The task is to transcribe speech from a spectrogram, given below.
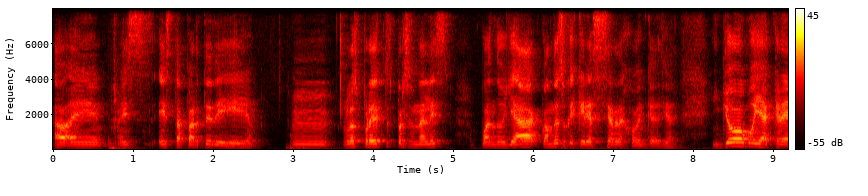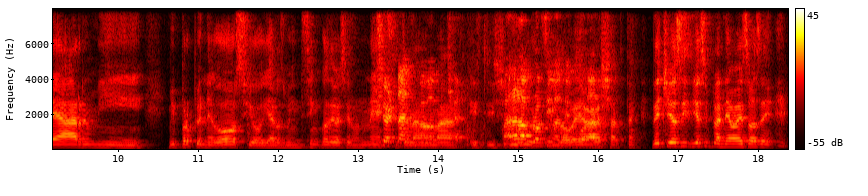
ah, eh, es esta parte de mm, los proyectos personales, cuando ya, cuando eso que querías hacer de joven que decías, yo voy a crear mi, mi propio negocio y a los 25 debe ser un éxito, Shark Tank la mamá. y- y- para la próxima lo voy a temporada. llevar a Shark Tank. De hecho, yo sí, yo sí planeaba eso hace,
